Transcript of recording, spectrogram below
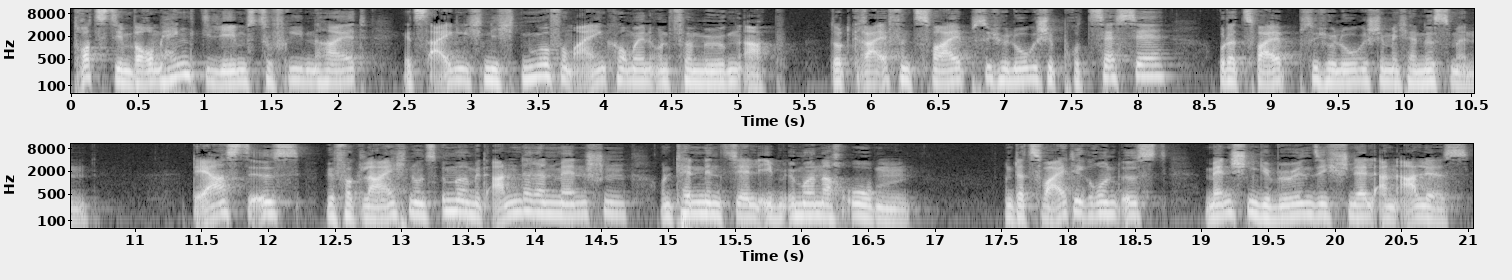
Trotzdem, warum hängt die Lebenszufriedenheit jetzt eigentlich nicht nur vom Einkommen und Vermögen ab? Dort greifen zwei psychologische Prozesse oder zwei psychologische Mechanismen. Der erste ist, wir vergleichen uns immer mit anderen Menschen und tendenziell eben immer nach oben. Und der zweite Grund ist, Menschen gewöhnen sich schnell an alles,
